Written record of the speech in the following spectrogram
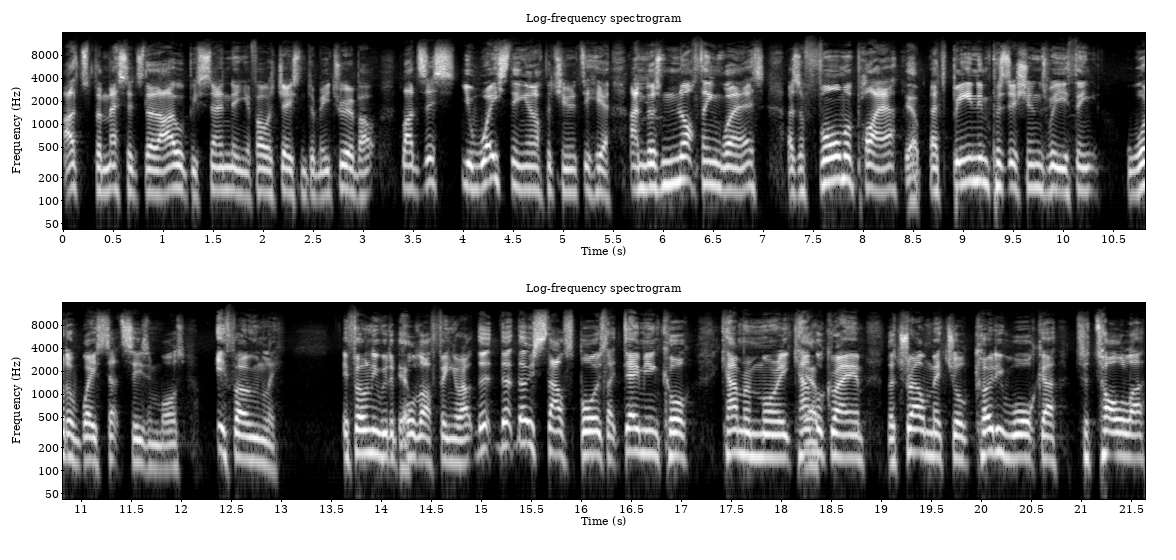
that's the message that I would be sending if I was Jason Demetriou about lads. This you're wasting an opportunity here, and there's nothing worse as a former player Yep. that's been in positions where you think what a waste that season was. If only. If only we'd have Yep. pulled our finger out. The, the, those Souths boys like Damien Cook, Cameron Murray, Campbell Yep. Graham, Latrell Mitchell, Cody Walker, Tatola,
